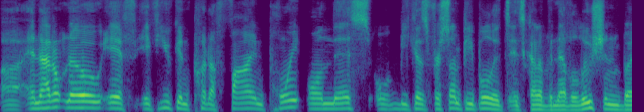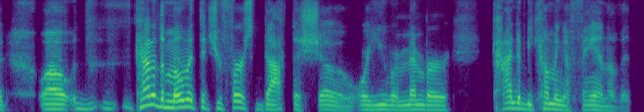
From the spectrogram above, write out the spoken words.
uh, and I don't know if if you can put a fine point on this, or because for some people it's it's kind of an evolution. But uh, th- kind of the moment that you first got the show, or you remember kind of becoming a fan of it.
